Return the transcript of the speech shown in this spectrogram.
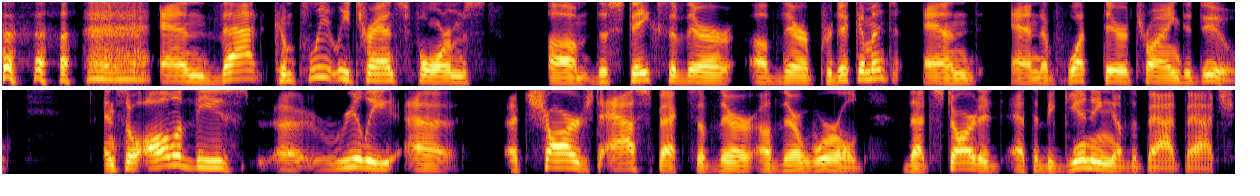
and that completely transforms um, the stakes of their of their predicament and and of what they're trying to do. And so all of these uh, really uh, uh, charged aspects of their of their world that started at the beginning of the Bad Batch,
